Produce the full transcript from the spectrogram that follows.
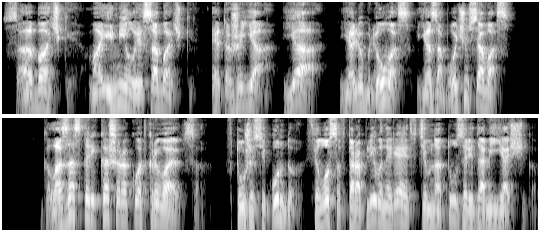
«Собачки, мои милые собачки, это же я, я!» Я люблю вас, я забочусь о вас. Глаза старика широко открываются. В ту же секунду философ торопливо ныряет в темноту за рядами ящиков.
